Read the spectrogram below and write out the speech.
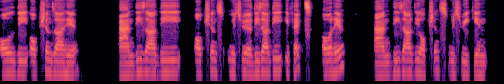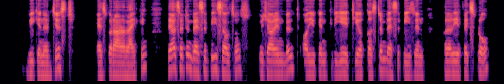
all the options are here. And these are the options which uh, these are the effects over here. And these are the options which we can we can adjust as per our liking. There are certain recipes also which are inbuilt or you can create your custom recipes in Color Efex Pro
